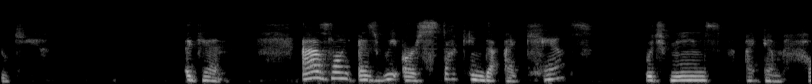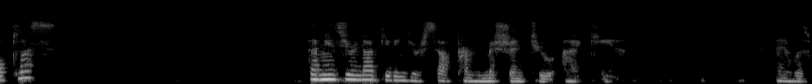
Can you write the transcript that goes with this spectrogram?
you can. Again, as long as we are stuck in the I can't, which means I am helpless, that means you're not giving yourself permission to I can. And it was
